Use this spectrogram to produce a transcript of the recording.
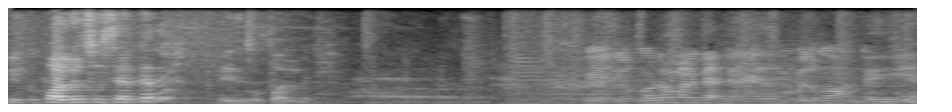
మీకు పళ్ళు చూశారు కదా? ఇదిగో పళ్ళు. రేట్లు కూడా మనకి అన్ని రీజనబుల్గా ఉంటాయి.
